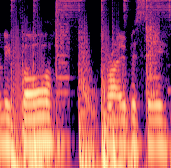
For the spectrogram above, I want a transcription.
24, Privacy,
